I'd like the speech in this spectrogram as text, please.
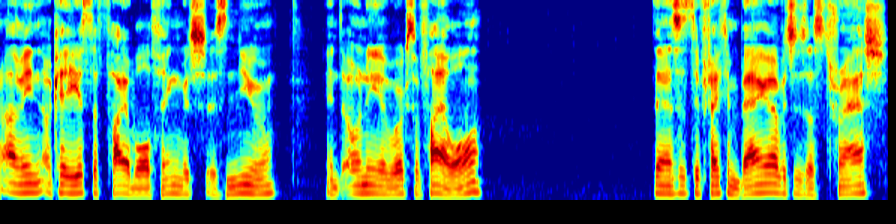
I mean, okay, here's the fireball thing, which is new and only works with firewall. Then there's this deflecting barrier, which is just trash.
